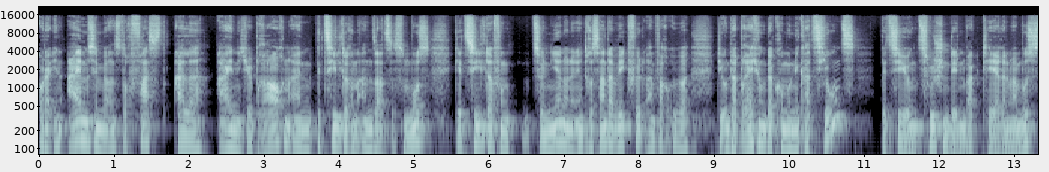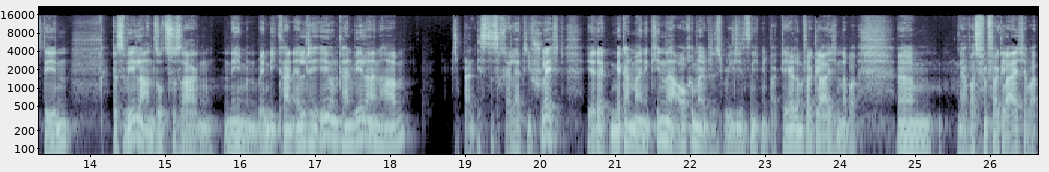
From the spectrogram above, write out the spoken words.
oder in einem sind wir uns doch fast alle einig. Wir brauchen einen gezielteren Ansatz. Es muss gezielter funktionieren. Und ein interessanter Weg führt einfach über die Unterbrechung der Kommunikations- Beziehung zwischen den Bakterien. Man muss denen das WLAN sozusagen nehmen. Wenn die kein LTE und kein WLAN haben, dann ist es relativ schlecht. Ja, da meckern meine Kinder auch immer, ich will die jetzt nicht mit Bakterien vergleichen, aber ähm, ja, was für ein Vergleich, aber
